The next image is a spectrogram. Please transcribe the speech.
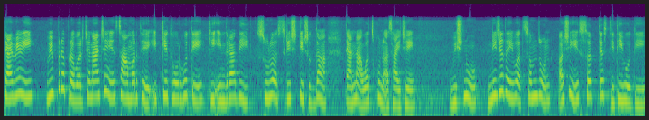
त्यावेळी विप्र प्रवचनाचे सामर्थ्य इतके थोर होते की इंद्रादी सुरसृष्टीसुद्धा त्यांना वचकून असायचे. विष्णू निजदैवत समजून अशी सत्यस्थिती होती.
